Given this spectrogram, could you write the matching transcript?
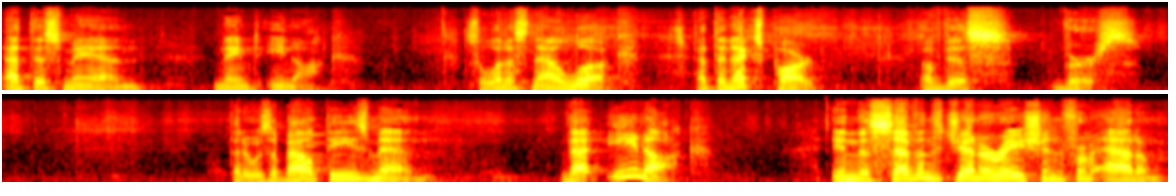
at this man named Enoch. So let us now look at the next part of this verse. That it was about these men that Enoch, in the seventh generation from Adam,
